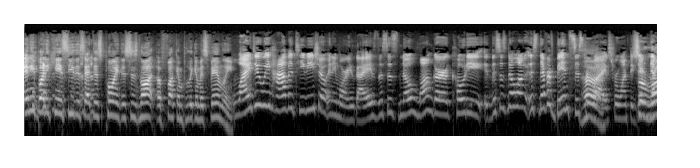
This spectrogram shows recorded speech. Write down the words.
anybody can't see this at this point, this is not a fucking polygamous family. Why do we have a TV show anymore, you guys? This is no longer Cody. This is no longer. It's never been sister Huh. wives for one thing. So, They've never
